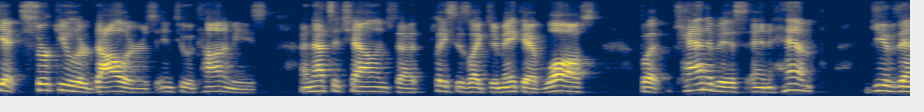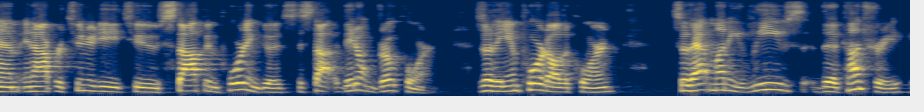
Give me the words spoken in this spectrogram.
get circular dollars into economies, and that's a challenge that places like Jamaica have lost but cannabis and hemp give them an opportunity to stop importing goods to stop they don't grow corn. So they import all the corn. So that money leaves the country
